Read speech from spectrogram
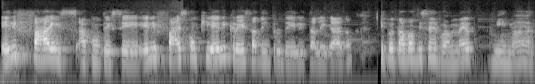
ele faz acontecer, ele faz com que ele cresça dentro dele, tá ligado? Tipo, eu tava observando, né? Minha irmã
